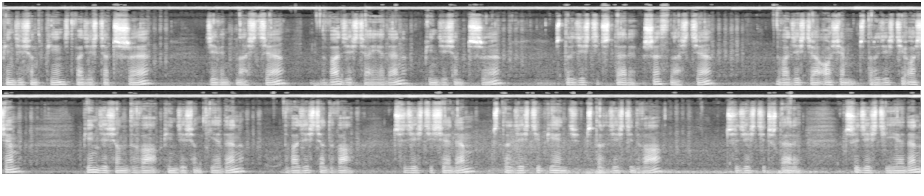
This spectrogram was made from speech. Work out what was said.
55, 23, 19, 21, 53, 44, 16, 28, 48, 52, 51, 22, 37, 45, 42, 34, 31,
